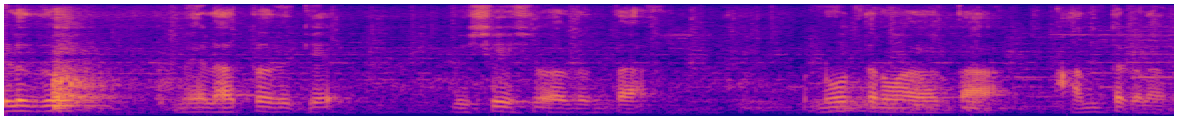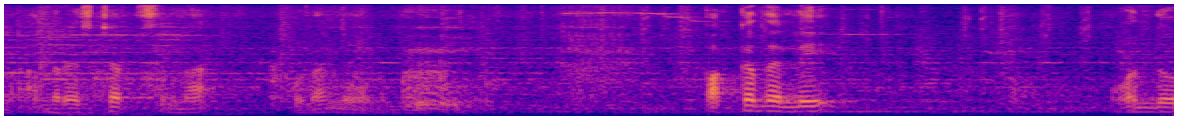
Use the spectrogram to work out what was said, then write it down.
ಇಳಿದು ಮೇಲೆ ಹತ್ತೋದಕ್ಕೆ ವಿಶೇಷವಾದಂಥ, ನೂತನವಾದಂಥ ಹಂತಗಳನ್ನು, ಅಂದರೆ ಸ್ಟೆಪ್ಸನ್ನು ಕೂಡ ನೋಡಿ ಪಕ್ಕದಲ್ಲಿ ಒಂದು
